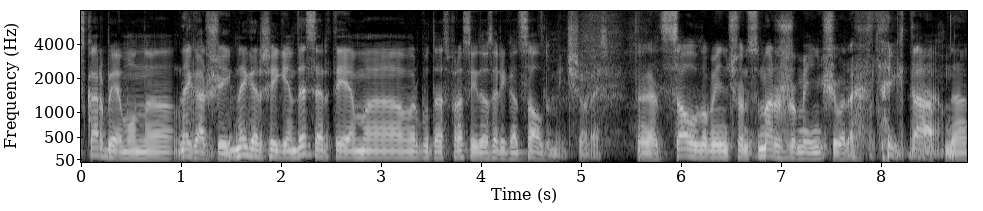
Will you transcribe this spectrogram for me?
skarbiem un Negaršīgi. negaršīgiem desertiem varbūt tās prasītos arī kāds saldumiņš šoreiz. Tāds saldumiņš un smaržumiņš, varētu teikt tā. Jā.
